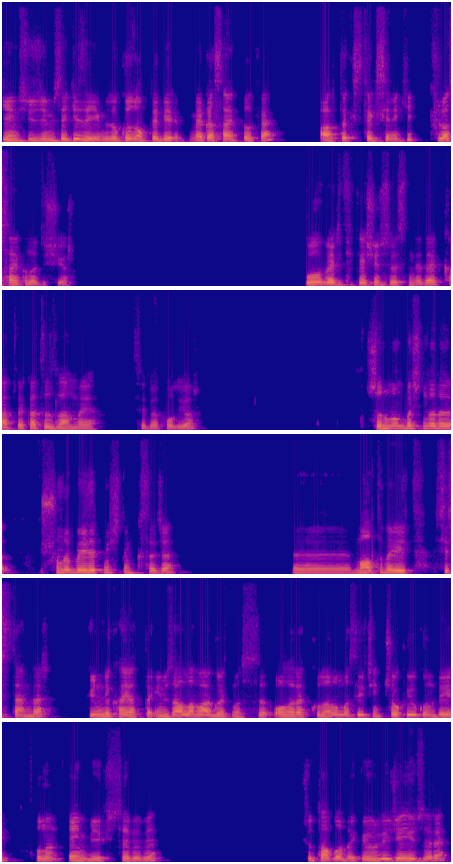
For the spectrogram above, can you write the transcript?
Games 128'de 29.1 megacycle iken artık 82 kilocycle'a düşüyor. Bu verification süresinde de kat ve kat hızlanmaya sebep oluyor. Sunumun başında da şunu belirtmiştim kısaca. E, multivariate sistemler günlük hayatta imzalama algoritması olarak kullanılması için çok uygun değil. Bunun en büyük sebebi şu tabloda görüleceği üzere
